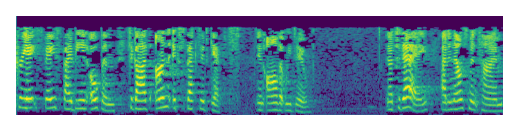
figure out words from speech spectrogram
create space by being open to God's unexpected gifts in all that we do. Now, today, at announcement time,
